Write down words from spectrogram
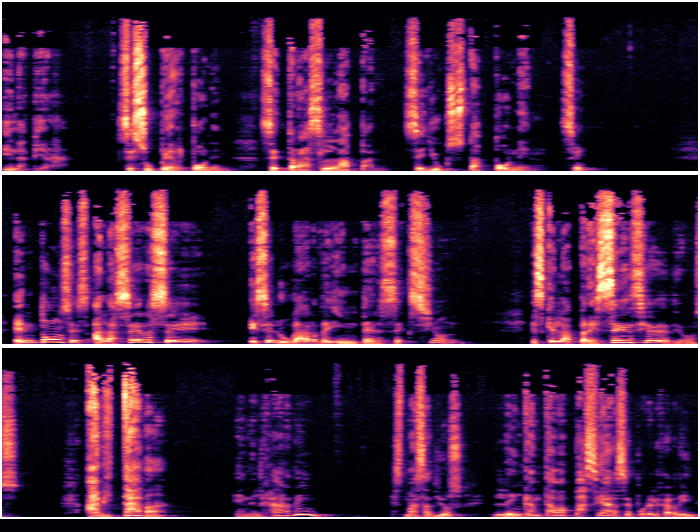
y la tierra. Se superponen, se traslapan, se yuxtaponen, ¿sí? Entonces, al hacerse ese lugar de intersección, es que la presencia de Dios habitaba en el jardín. Es más, a Dios le encantaba pasearse por el jardín,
